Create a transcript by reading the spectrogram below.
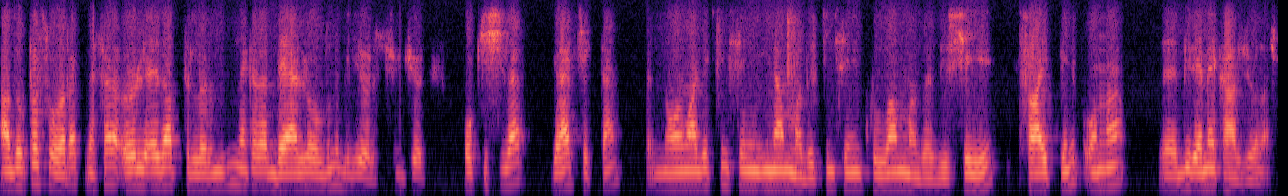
Adopas olarak mesela early adapterlarımızın ne kadar değerli olduğunu biliyoruz. Çünkü o kişiler gerçekten normalde kimsenin inanmadığı, kimsenin kullanmadığı bir şeyi sahiplenip ona e, bir emek harcıyorlar.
